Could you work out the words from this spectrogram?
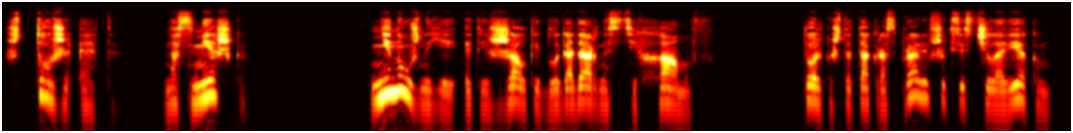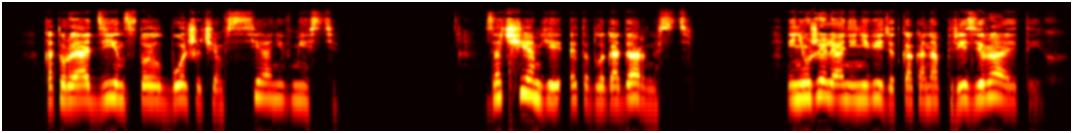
Что же это? Насмешка? Не нужно ей этой жалкой благодарности хамов только что так расправившихся с человеком, который один стоил больше, чем все они вместе. Зачем ей эта благодарность? И неужели они не видят, как она презирает их?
